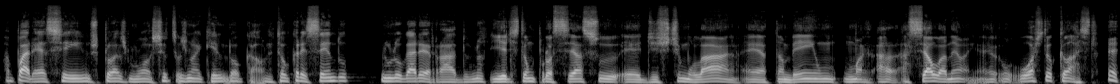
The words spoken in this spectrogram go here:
aparecem os plasmócitos naquele local. Estão crescendo no lugar errado. Né? E eles têm um processo é, de estimular é, também uma, a, a, célula, né? o osteoclasto.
